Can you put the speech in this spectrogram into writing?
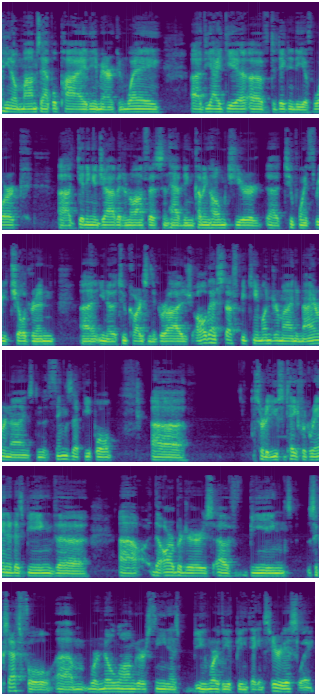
you know, mom's apple pie, the American way, uh, the idea of the dignity of work, uh, getting a job at an office and having coming home to your uh, 2.3 children, uh, you know, two cars in the garage, all that stuff became undermined and ironized, and the things that people uh, sort of used to take for granted as being the uh, the arbiters of being successful um, were no longer seen as being worthy of being taken seriously.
